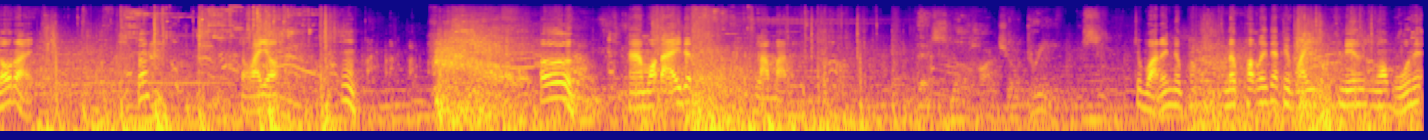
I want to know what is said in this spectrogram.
lố rồi. Trời, chẳng phải vậy? Ừ. Ừ. Hà mọt đại định. Làm bạn. Cho bạn ấy nấp nấp phật lấy cái váy kia ngọt của thế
